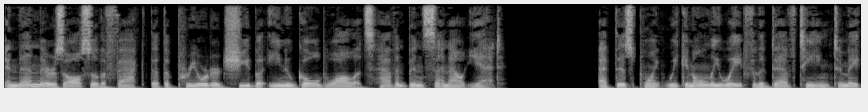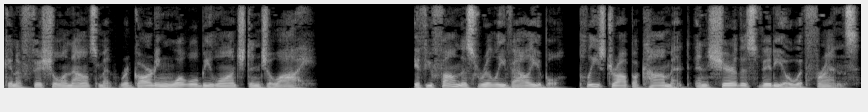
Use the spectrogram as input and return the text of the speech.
And then there's also the fact that the pre-ordered Shiba Inu gold wallets haven't been sent out yet. At this point we can only wait for the dev team to make an official announcement regarding what will be launched in July. If you found this really valuable, please drop a comment and share this video with friends.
